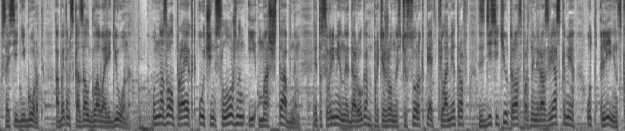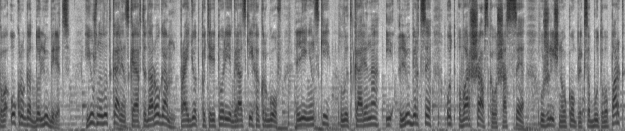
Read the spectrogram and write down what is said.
в соседний город. Об этом сказал глава региона. Он назвал проект очень сложным и масштабным. Это современная дорога протяженностью 45 километров с 10 транспортными развязками от Ленинского округа до Люберец. Южно-Лыткаринская автодорога пройдет по территории городских округов Ленинский, Лыткарина и Люберцы от Варшавского шоссе у жилищного комплекса Бутово парк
